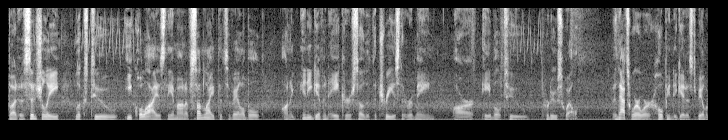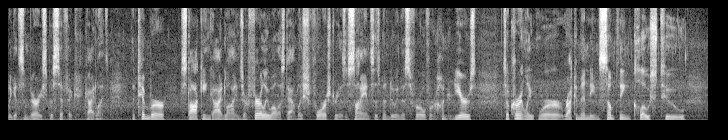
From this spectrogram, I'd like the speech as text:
but essentially looks to equalize the amount of sunlight that's available on a, any given acre so that the trees that remain are able to produce well. And that's where we're hoping to get is to be able to get some very specific guidelines. The timber stocking guidelines are fairly well established. Forestry as a science has been doing this for over 100 years. So currently we're recommending something close to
